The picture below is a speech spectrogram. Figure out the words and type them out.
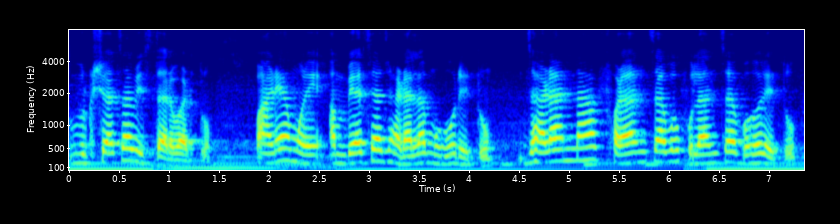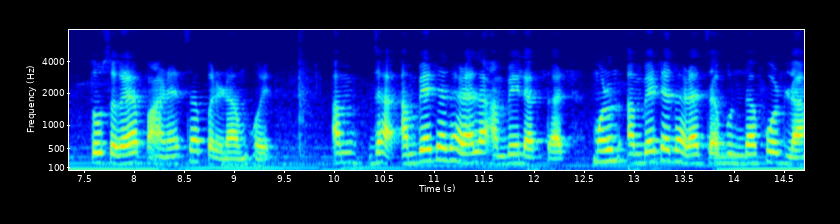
वृक्षाचा विस्तार वाढतो. पाण्यामुळे आंब्याच्या झाडाला मोहर येतो. झाडांना फळांचा व फुलांचा बहर येतो. तो सगळ्या पाण्याचा परिणाम होय. आंब झा आंब्याच्या झाडाला आंबे लागतात. म्हणून आंब्याच्या झाडाचा बुंदा फोडला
